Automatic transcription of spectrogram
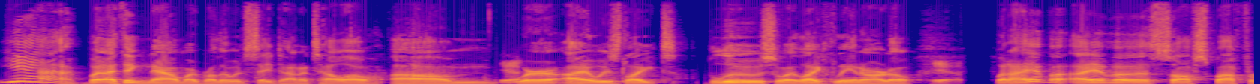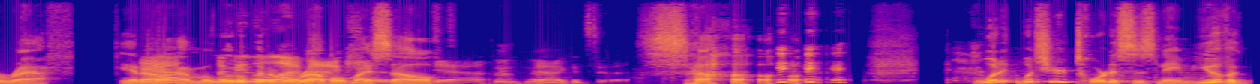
yeah, but I think now my brother would say Donatello. Um, Yeah. where I always liked blue, so I liked Leonardo. Yeah. But I have a I have a soft spot for Raph. You know, Yeah, I'm a little mean, bit of a rebel action, myself. Yeah, Mhm. yeah, I could see that. So, what what's your tortoise's name? You have a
